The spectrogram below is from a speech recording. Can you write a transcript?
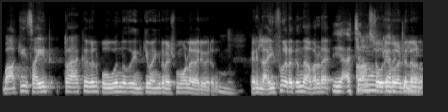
ബാക്കി സൈഡ് ട്രാക്കുകൾ പോകുന്നത് എനിക്ക് ഭയങ്കര വിഷമമുള്ള കാര്യമായിരുന്നു കാര്യം ലൈഫ് കിടക്കുന്ന അവരുടെ സ്റ്റോറി വേൾഡിലാണ്.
